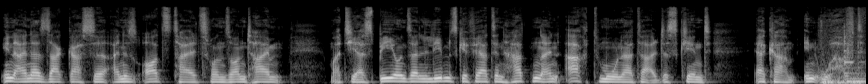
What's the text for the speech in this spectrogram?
in einer Sackgasse eines Ortsteils von Sondheim. Matthias B. und seine Lebensgefährtin hatten ein acht Monate altes Kind. Er kam in U-Haft.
